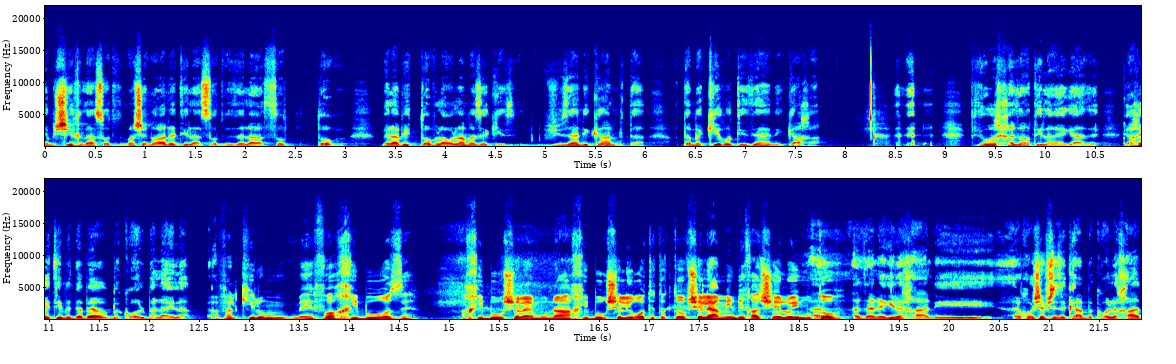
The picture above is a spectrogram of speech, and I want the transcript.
אמשיך לעשות את מה שנועדתי לעשות, וזה לעשות טוב, ולהביא טוב לעולם הזה, כי בשביל זה אני כאן, ואתה אתה מכיר אותי, זה אני ככה. פתאום חזרתי לרגע הזה. ככה הייתי מדבר, בקול, בלילה. אבל כאילו, מאיפה החיבור הזה? החיבור של האמונה, החיבור של לראות את הטוב, של להאמין בכלל שאלוהים הוא טוב. אז אני אגיד לך, אני, אני חושב שזה קיים בכל אחד,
